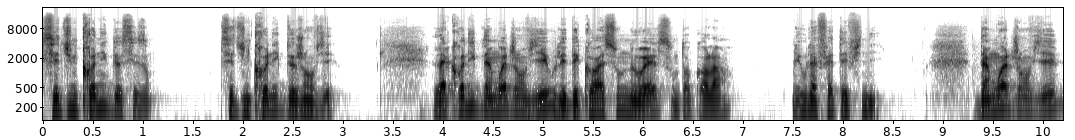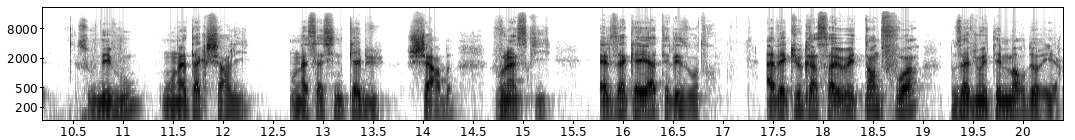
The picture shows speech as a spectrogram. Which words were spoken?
C'est une chronique de saison. C'est une chronique de janvier. La chronique d'un mois de janvier où les décorations de Noël sont encore là, mais où la fête est finie. D'un mois de janvier, souvenez-vous, où on attaque Charlie, on assassine Cabu, Charb, Wolinski, Elsa Kayat et les autres. Avec eux, grâce à eux, et tant de fois, nous avions été morts de rire.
